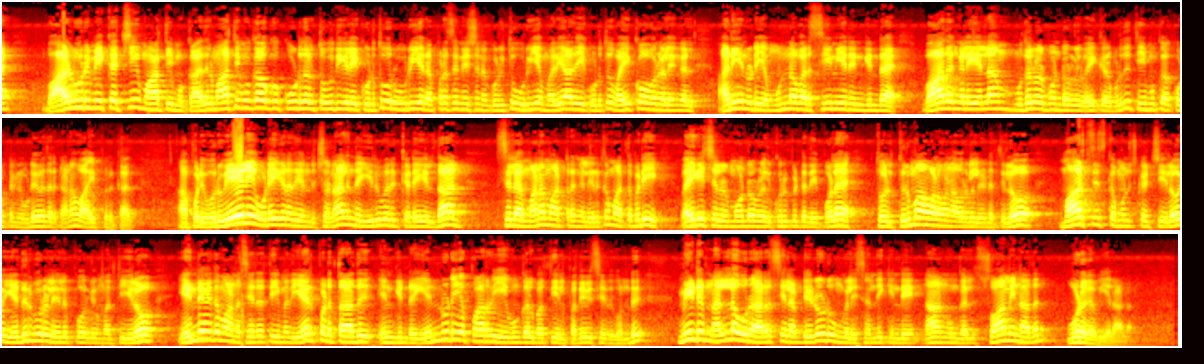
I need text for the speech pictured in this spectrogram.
வாழ்வுரிமை கட்சி மதிமுக. அதில் மதிமுகவுக்கு கூடுதல் தொகுதிகளை கொடுத்து ஒரு உரிய ரெப்ரசன்டேஷனை குறித்து உரிய மரியாதையை கொடுத்து வைகோ அவர்கள் எங்கள் அணியினுடைய முன்னவர் சீனியர் என்கின்ற வாதங்களை எல்லாம் முதல்வர் போன்றவர்கள் வைக்கிற பொழுது திமுக கூட்டணி உடைவதற்கான வாய்ப்பு இருக்காது. அப்படி ஒருவேளை உடைகிறது என்று சொன்னால் இந்த இருவருக்கு இடையில்தான் சில மனமாற்றங்கள் இருக்கும். மற்றபடி வைகை செல்வன் போன்றவர்கள் குறிப்பிட்டதைப் போல தொல் திருமாவளவன் அவர்களிடத்திலோ மார்க்சிஸ்ட் கம்யூனிஸ்ட் கட்சியிலோ எதிர்குரல் எழுப்புவர்கள் மத்தியிலோ எந்த விதமான சேதத்தையும் அது ஏற்படுத்தாது என்கின்ற என்னுடைய பார்வையை உங்கள் மத்தியில் பதிவு செய்து கொண்டு மீண்டும் நல்ல ஒரு அரசியல் அப்டேட்டோடு உங்களை சந்திக்கின்றேன். நான் உங்கள் சுவாமிநாதன் ஊடகவியலாளர்.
